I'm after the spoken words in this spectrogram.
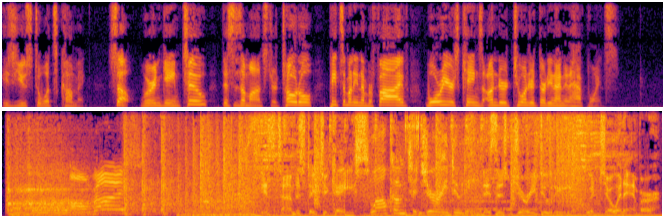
is used to what's coming. So we're in game two. This is a monster total. Pizza money number five. Warriors Kings under 239 and a half points. All right. It's time to state your case. Welcome to Jury Duty. This is Jury Duty with Joe and Amber.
